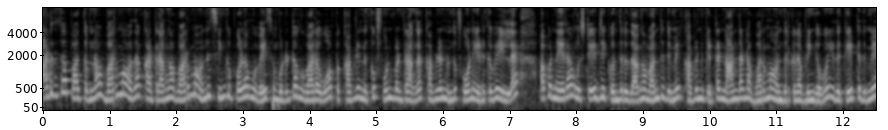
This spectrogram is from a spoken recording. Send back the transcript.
அடுத்ததாக பார்த்தோம்னா வர்மாவை தான் காட்டுறாங்க. வர்மா வந்து சிங்கு போல் அவங்க வேஷம் போட்டுட்டு அவங்க வரவும் அப்போ கபிலனுக்கு ஃபோன் பண்ணுறாங்க கபிலன் வந்து ஃபோனை எடுக்கவே இல்லை. அப்போ நேராக அவங்க ஸ்டேஜுக்கு வந்துருந்தாங்க. வந்ததுமே கபிலன் கிட்ட நான் தாண்டா வர்மா வந்திருக்கிறேன் அப்படிங்கவும் இதை கேட்டதுமே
